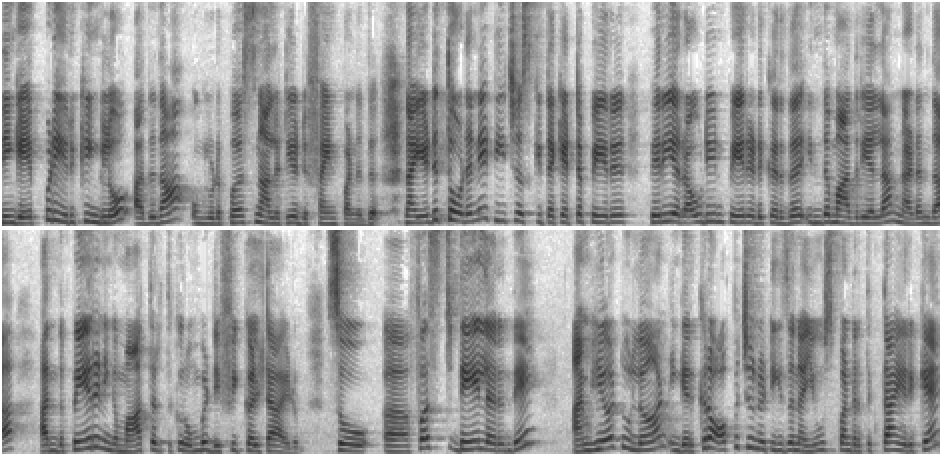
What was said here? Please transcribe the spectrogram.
நீங்கள் எப்படி இருக்கீங்களோ அதுதான் உங்களோட பர்சனாலிட்டியை டிஃபைன் பண்ணுது. நான் எடுத்த உடனே டீச்சர்ஸ் கிட்ட கெட்ட பேர் பெரிய ரவுடின்னு பேர் எடுக்கிறது இந்த மாதிரியெல்லாம் நடந்தால் அந்த பேரை நீங்கள் மாற்றுறதுக்கு ரொம்ப டிஃபிகல்ட்டாக ஆகிடும் ஸோ ஃபர்ஸ்ட் டேலேருந்தே ஐம் ஹியர் டு லேர்ன் இங்கே இருக்கிற ஆப்பர்ச்சுனிட்டிஸை நான் யூஸ் பண்ணுறதுக்கு தான் இருக்கேன்.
